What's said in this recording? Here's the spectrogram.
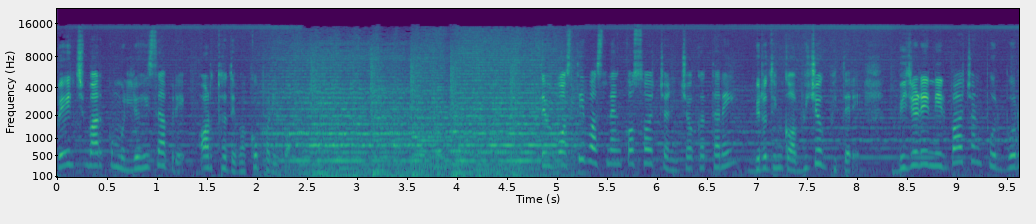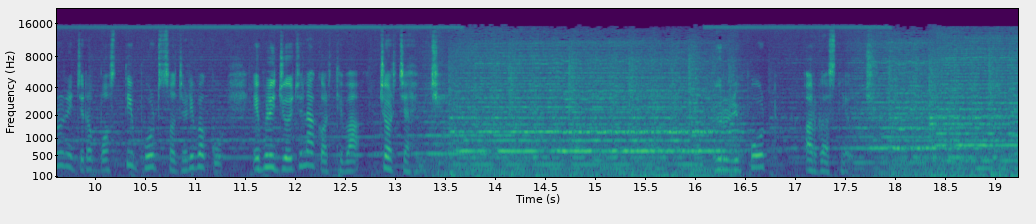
बेंचमार्क मूल्य रे अर्थ दबा बस्ती बासिन्दा चञ्चकता नै विरोधीको भितरे भजेड निर्वाचन पूर्व निजरो बस्ती भोट रिपोर्ट અર્ગસ ન્યૂઝ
